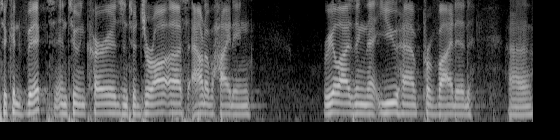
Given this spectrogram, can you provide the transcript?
to convict and to encourage and to draw us out of hiding, realizing that you have provided uh,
